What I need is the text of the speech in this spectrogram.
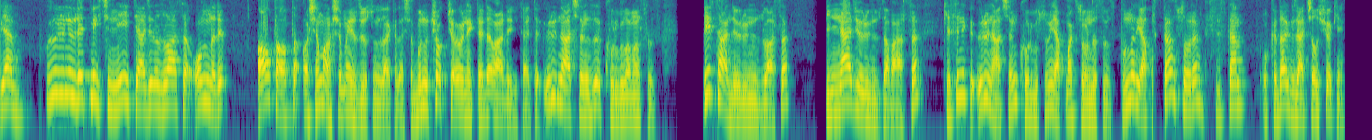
Yani ürünü üretmek için neye ihtiyacınız varsa onları alt alta aşama aşama yazıyorsunuz arkadaşlar. Bunun çokça örnekleri de vardı internette. Ürün ağaçlarınızı kurgulamalısınız. Bir tane de ürününüz varsa, binlerce ürününüz de varsa kesinlikle ürün ağaçlarının kurgusunu yapmak zorundasınız. Bunları yaptıktan sonra sistem o kadar güzel çalışıyor ki,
